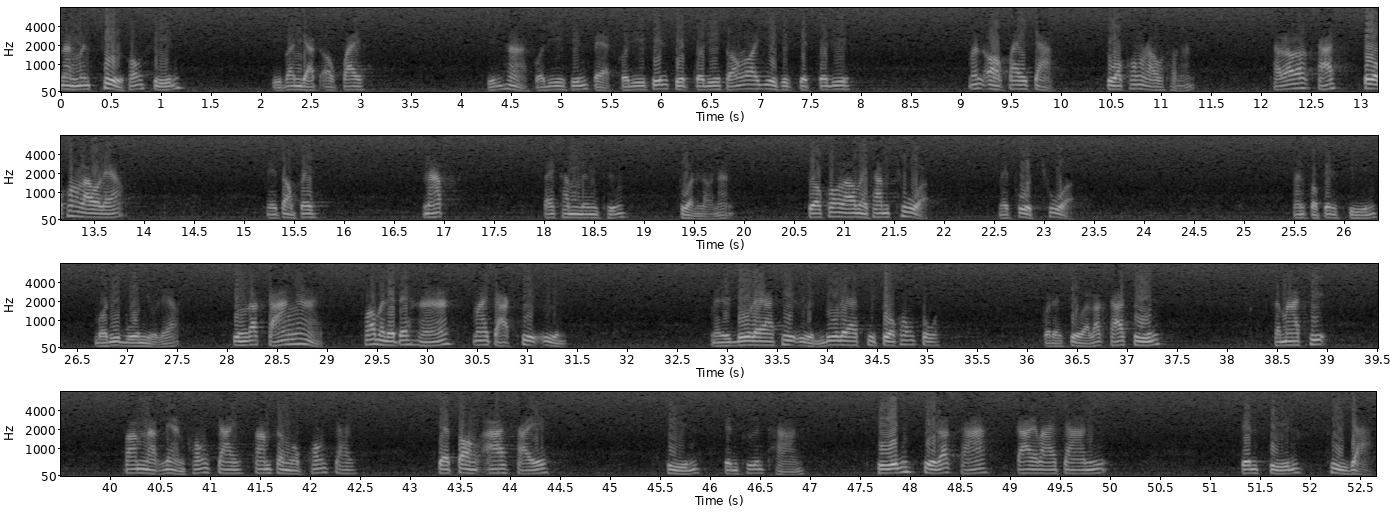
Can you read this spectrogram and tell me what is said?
นั่นมันชื่อของศีลสีบัญญัติออกไปศีลห้าก็ดีศีลแปดก็ดีศีลสิบก็ดีสองร้อยยี่สิบเจ็ดก็ดี มันออกไปจากตัวของเราเท่านั้น ถ้าเรารักษาตัวของเราแล้วไม่ต้องไปนับ ไปคำนึงถึงส่วนเหล่านั้น ตัวของเราไม่ทำชั่ว ไม่พูดชั่ว มันก็เป็นศีลบริบูรณ์อยู่แล้ว จึงรักษาง่าย เพราะไม่ได้ไปหามาจากที่อื่นไม่ได้ดูแลที่อื่น ดูแลที่ตัวของตัว ก็ได้ชื่อว่ารักษาศีล สมาธิ ความหนักแน่นของใจ ความสงบของใจ จะต้องอาศัยศีลเป็นพื้นฐาน ศีลที่รักษากายวาจานี้ เป็นศีลที่ยาก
